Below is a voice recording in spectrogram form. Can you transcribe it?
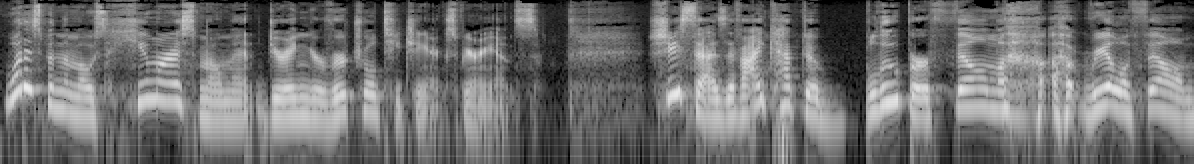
What has been the most humorous moment during your virtual teaching experience? She says if I kept a blooper film, a reel of film,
